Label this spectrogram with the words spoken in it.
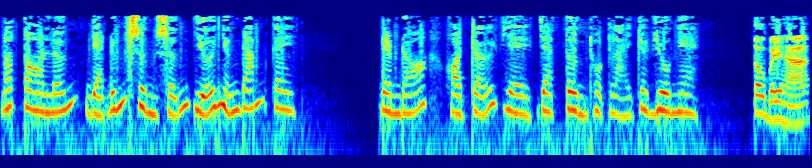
Nó to lớn và đứng sừng sững giữa những đám cây. Đêm đó họ trở về và tường thuật lại cho vua nghe. Tâu bệ hạ,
